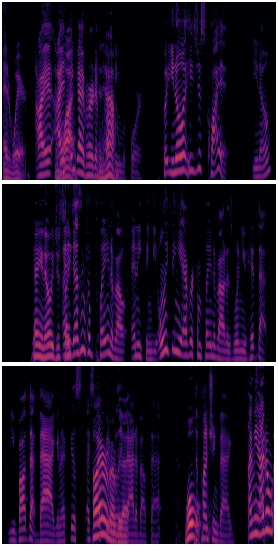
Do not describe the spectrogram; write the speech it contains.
and where? I and I why? think I've heard him And how? fucking before. But you know what? He's just quiet. You know, Yeah, you know, he just and like he doesn't complain about anything. The only thing he ever complained about is when you hit that. You bought that bag, and I feel s- I still Oh, I feel remember really that. bad about that. well, The punching bag. I mean, I don't.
